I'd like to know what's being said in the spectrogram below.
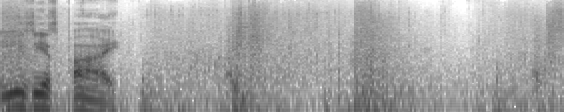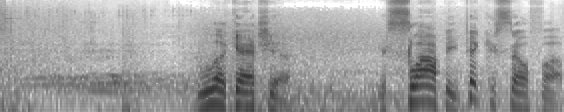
Easy as pie. Look at you. You're sloppy. Pick yourself up.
